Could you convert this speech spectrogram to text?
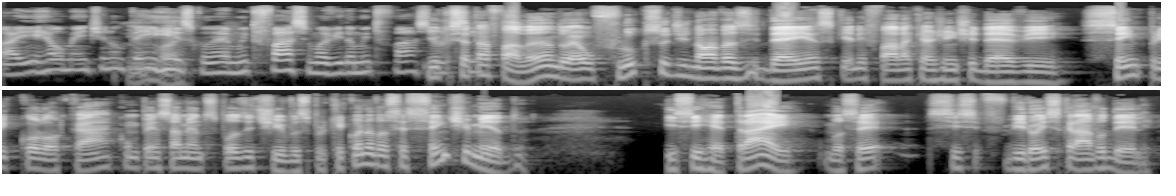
Aí realmente não tem não risco, né? É muito fácil, uma vida muito fácil. E o que você está falando é o fluxo de novas ideias que ele fala que a gente deve sempre colocar com pensamentos positivos, porque quando você sente medo e se retrai, você se virou escravo dele.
